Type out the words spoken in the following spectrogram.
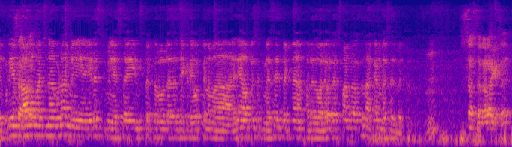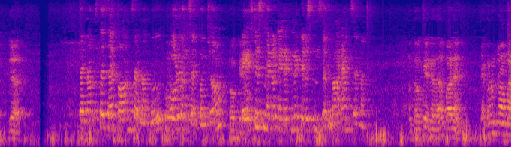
ఎప్పుడు ఏం ప్రాబ్లం వచ్చినా కూడా మీ నియరెస్ట్ మీ ఎస్ఐ ఇన్స్పెక్టర్ లేదంటే ఇక్కడ ఎవరికైనా మా ఎనీ ఆఫీసర్ మెసేజ్ పెట్టినా పర్లేదు. వాళ్ళు ఎవరు రెస్పాండ్ అవుతే నాకైనా మెసేజ్ పెట్టండి. సార్ సార్ అలాగే సార్. యా సార్ నమస్తే సార్ బాగుంది సార్ నాకు. కోల్డ్ ఉంది సార్ కొంచెం. టేస్ట్ స్మెల్ నిన్నటి తెలుస్తుంది సార్ బాగానే ఉంది సార్ నాకు. అంత ఓకే కదా బానే ఎక్కడ ఉంటావు అమ్మా.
